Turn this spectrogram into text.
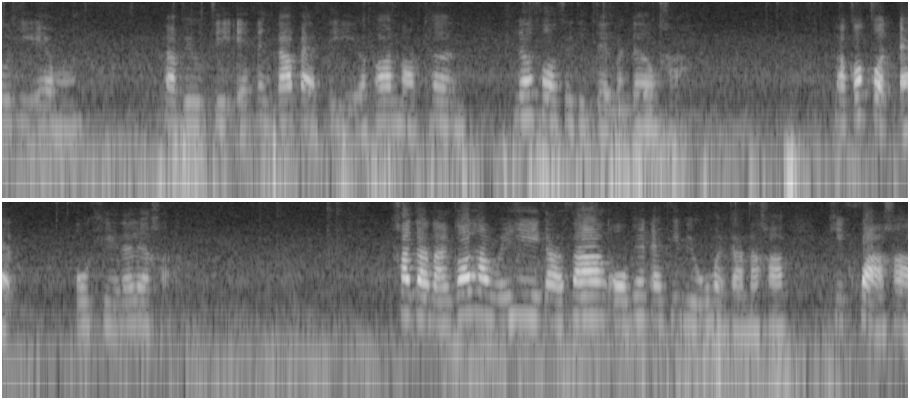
utm wgs 1984 แล้วก็ northern เลือกโซน47 เหมือนเดิมค่ะ แล้วก็กด add โอเคได้เลยค่ะ ค่ะ จากนั้นก็ทำวิธีการสร้าง Open Active View เหมือนกันนะคะ คลิกขวาค่ะ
